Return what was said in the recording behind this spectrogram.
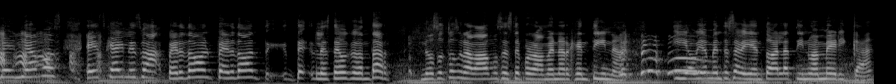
Veníamos, es que ahí les va, perdón, perdón, te- te- les tengo que contar. Nosotros grabábamos este programa en Argentina y obviamente se veía en toda Latinoamérica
